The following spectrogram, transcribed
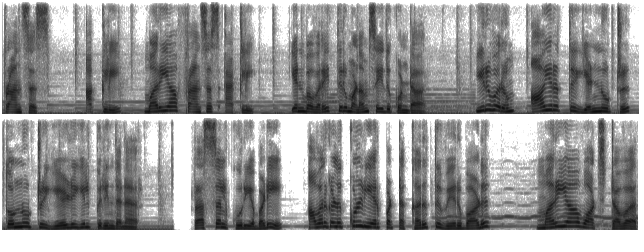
Frances Ackley Maria Frances Ackley என்பவரை திருமணம் செய்து கொண்டார். இருவரும் ஆயிரத்து எண்ணூற்று தொன்னூற்று ஏழில் பிரிந்தனர். ரஸ்ஸல் கூறியபடி அவர்களுக்குள் ஏற்பட்ட கருத்து வேறுபாடு மரியா வாட்ஸ் டவர்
